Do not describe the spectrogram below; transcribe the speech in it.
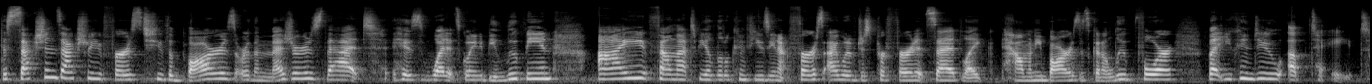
the sections actually refers to the bars or the measures that is what it's going to be looping. I found that to be a little confusing at first. I would have just preferred it said like how many bars it's gonna loop for, but you can do up to eight.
